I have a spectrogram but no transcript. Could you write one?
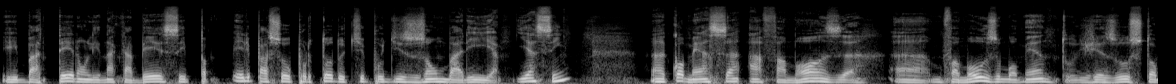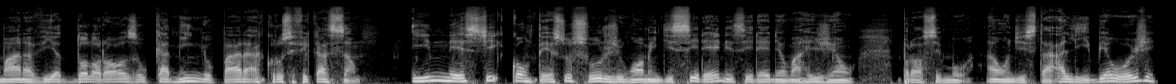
e bateram-lhe na cabeça, e ele passou por todo tipo de zombaria. E assim uh, começa a famosa. Uh, um famoso momento de Jesus tomar a via dolorosa, o caminho para a crucificação. E neste contexto surge um homem de Cirene. Cirene é uma região próximo a onde está a Líbia hoje.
